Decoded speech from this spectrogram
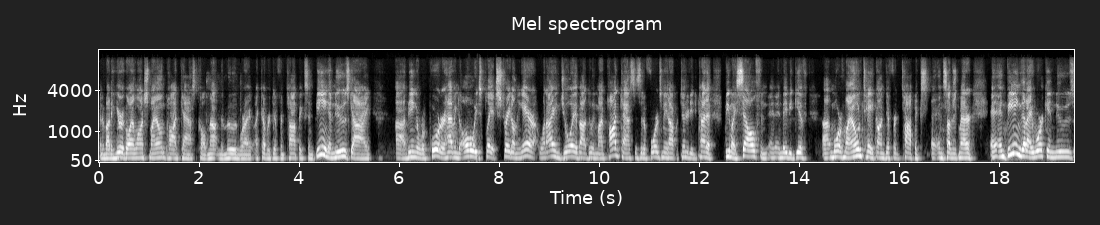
And about a year ago, I launched my own podcast called Not in the Mood, where I, I cover different topics. And being a news guy, uh, being a reporter, having to always play it straight on the air, what I enjoy about doing my podcast is it affords me an opportunity to kind of be myself and, and, and maybe give uh, more of my own take on different topics and subject matter. And, and being that I work in news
